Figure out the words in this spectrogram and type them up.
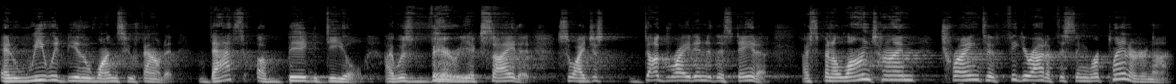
and we would be the ones who found it. That's a big deal. I was very excited. So I just dug right into this data. I spent a long time trying to figure out if this thing were a planet or not.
